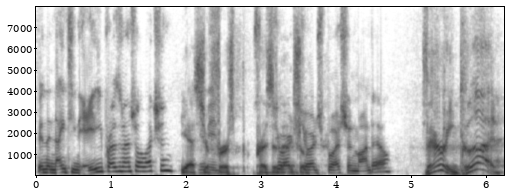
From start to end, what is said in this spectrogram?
In the 1980 presidential election? Yes, you your first presidential. George, George Bush and Mondale? Very good.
